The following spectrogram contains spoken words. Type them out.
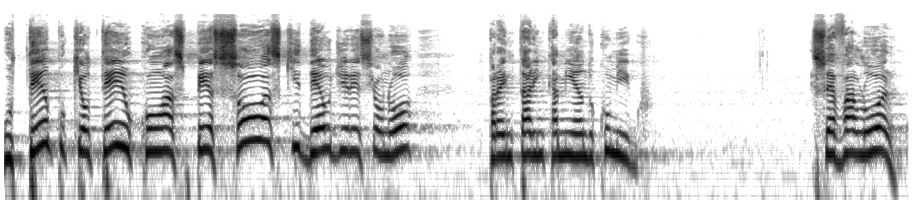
O tempo que eu tenho com as pessoas que Deus direcionou para estar encaminhando comigo. Isso é valor.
